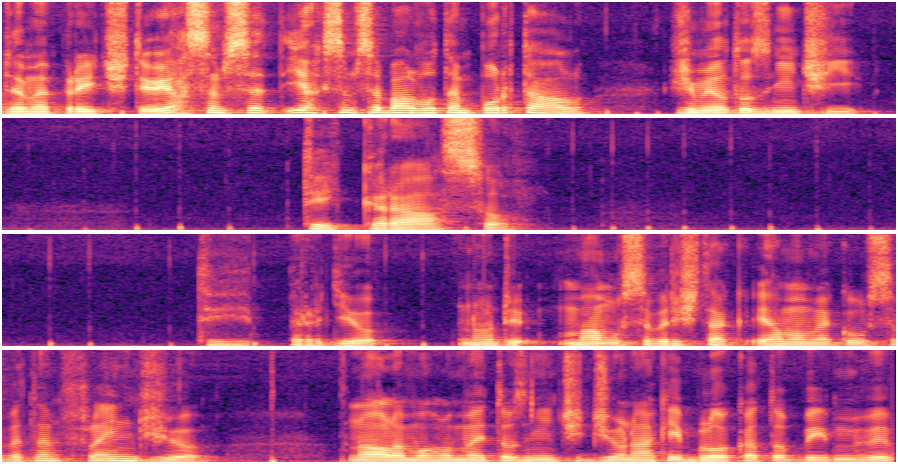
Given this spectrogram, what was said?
jdeme pryč, ty, já jsem se, jak jsem se bál o ten portál, že mi ho to zničí. Ty kráso. Ty prdio. No, mám u sebe, když tak, já mám jako u sebe ten flange, jo. No ale mohlo mi to zničit, že jo, nějaký blok a to by mi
